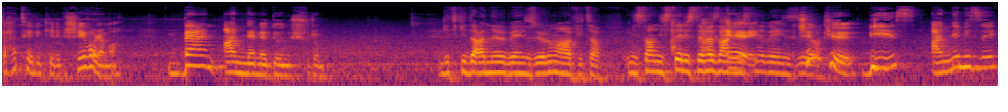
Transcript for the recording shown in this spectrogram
Daha tehlikeli bir şey var ama. Ben anneme dönüşürüm. Gitgide anneme benziyorum Afitap. İnsan ister istemez annesine Evet. benziyor. Çünkü biz annemizi,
